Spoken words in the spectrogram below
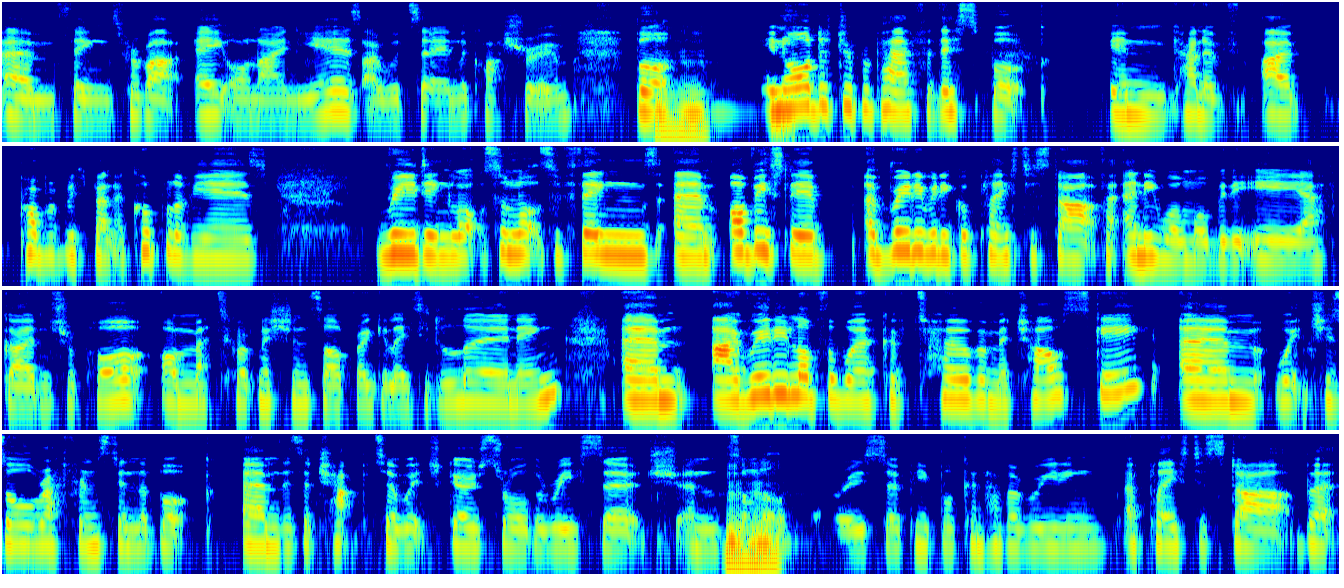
um, things for about eight or nine years i would say in the classroom but mm-hmm. in order to prepare for this book in kind of I probably spent a couple of years reading lots and lots of things. Um, obviously, a, a, really, really good place to start for anyone will be the EEF guidance report on metacognition, self-regulated learning. Um, I really love the work of Tova Michalsky, um, which is all referenced in the book. Um, there's a chapter which goes through all the research and some mm-hmm. little stories so people can have a reading, a place to start. But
